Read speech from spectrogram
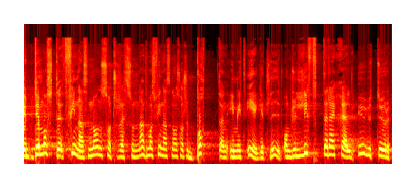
Det, det, måste finnas någon sorts resonans, det måste finnas någon sorts botten i mitt eget liv. Om du lyfter dig själv ut ur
